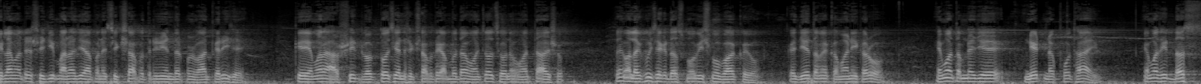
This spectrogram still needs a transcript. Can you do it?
એટલા માટે શ્રીજી મહારાજે આપણને શિક્ષાપત્રીની અંદર પણ વાત કરી છે કે અમારા આશ્રિત ભક્તો છે અને શિક્ષાપત્રી આપ બધા વાંચો છો અને વાંચતા હશો. તો એમાં લખ્યું છે કે દસમો, વીસમો ભાગ કયો? કે જે તમે કમાણી કરો, એમાં તમને જે નેટ નફો થાય, એમાંથી દસ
